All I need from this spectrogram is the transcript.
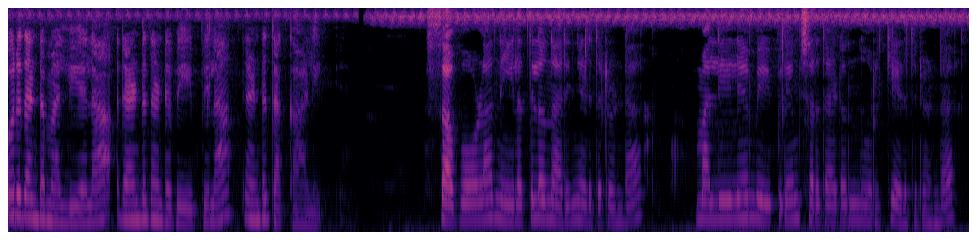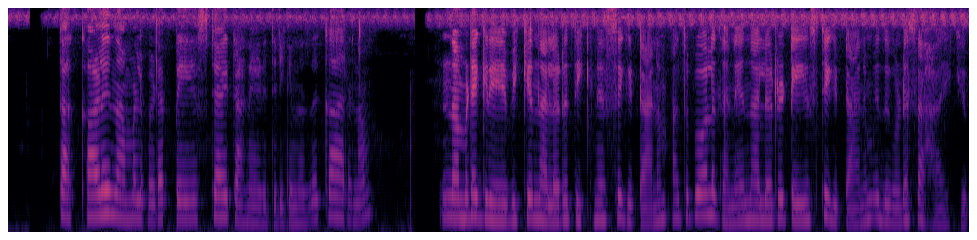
ഒരു തണ്ട് മല്ലിയില രണ്ട് തണ്ട് വേപ്പില രണ്ട് തക്കാളി. സവോള നീളത്തിലൊന്ന് അരിഞ്ഞെടുത്തിട്ടുണ്ട്. മല്ലിയിലയും വേപ്പിലയും ചെറുതായിട്ടൊന്ന് നുറുക്കി എടുത്തിട്ടുണ്ട് തക്കാളി നമ്മളിവിടെ പേസ്റ്റായിട്ടാണ് എടുത്തിരിക്കുന്നത്. കാരണം നമ്മുടെ ഗ്രേവിക്ക് നല്ലൊരു തിക്നെസ് കിട്ടാനും അതുപോലെ തന്നെ നല്ലൊരു ടേസ്റ്റ് കിട്ടാനും ഇതുകൊണ്ട് സഹായിക്കും.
